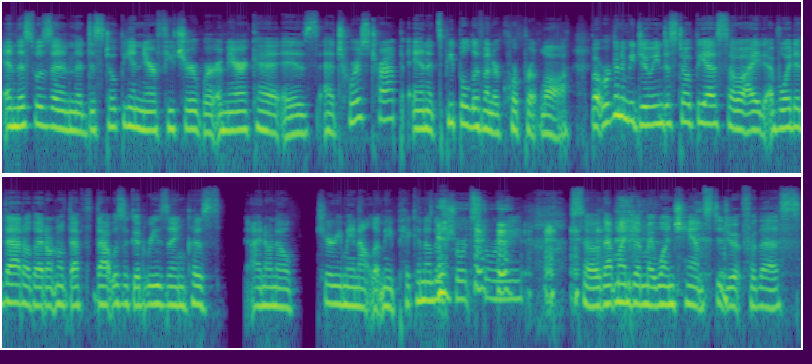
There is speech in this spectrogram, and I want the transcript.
and this was in the dystopian near future where America is a tourist trap and its people live under corporate law. But we're going to be doing dystopia, so I avoided that. Although I don't know if that that was a good reason because I don't know. Kyrie may not let me pick another short story. so that might have been my one chance to do it for this.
